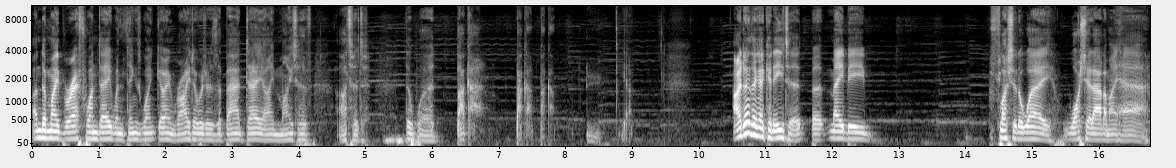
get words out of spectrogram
under my breath one day when things weren't going right or it was a bad day, I might have uttered the word bugger. Bugger, bugger. Mm, yeah. I don't think I can eat it, but maybe flush it away, wash it out of my hair.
